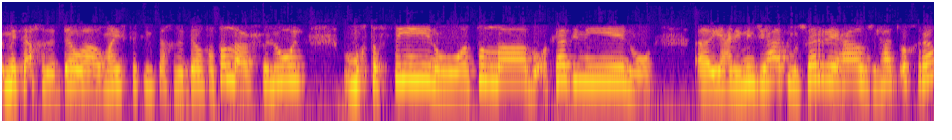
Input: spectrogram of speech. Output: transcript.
متى أخذ الدواء أو ما يفتكر متى أخذ الدواء فطلعوا حلول مختصين وطلاب وأكاديميين و آه، يعني من جهات مشرعة وجهات أخرى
